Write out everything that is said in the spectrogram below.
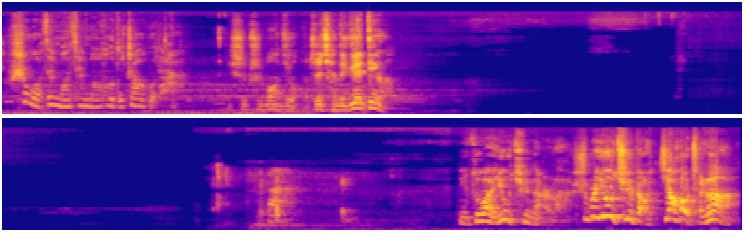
都是我在忙前忙后的照顾她。你是不是忘记我们之前的约定了？你昨晚又去哪儿了？是不是又去找江浩辰了？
